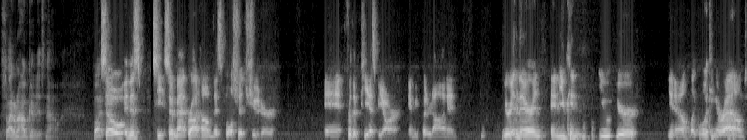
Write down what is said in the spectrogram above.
so I don't know how good it is now. But So in this, so Matt brought home this bullshit shooter, and for the PSVR, and we put it on, and you're in there, and and you can you you're, you know, like looking around,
